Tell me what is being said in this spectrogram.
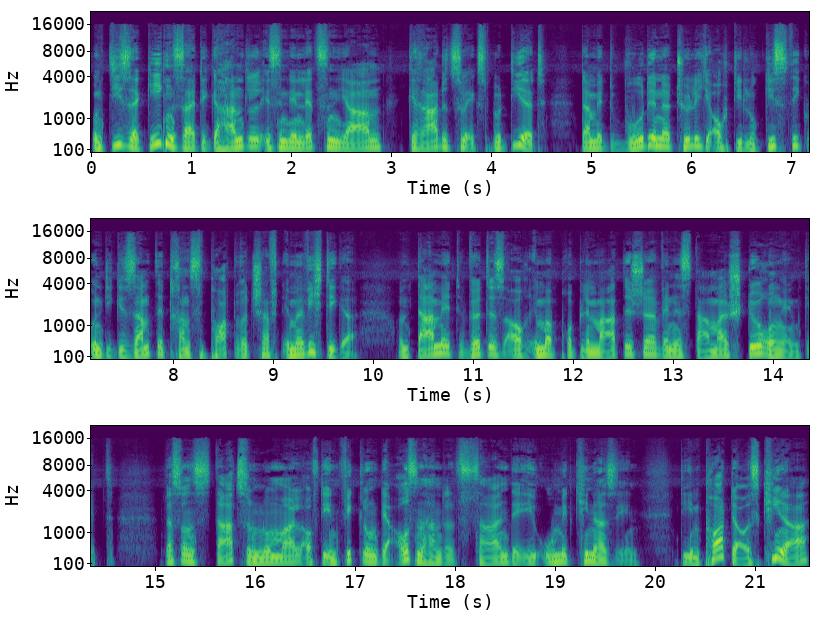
Und dieser gegenseitige Handel ist in den letzten Jahren geradezu explodiert. Damit wurde natürlich auch die Logistik und die gesamte Transportwirtschaft immer wichtiger. Und damit wird es auch immer problematischer, wenn es da mal Störungen gibt. Lass uns dazu nun mal auf die Entwicklung der Außenhandelszahlen der EU mit China sehen. Die Importe aus China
